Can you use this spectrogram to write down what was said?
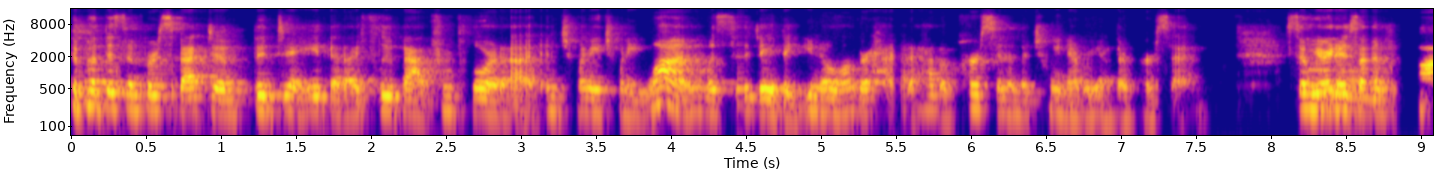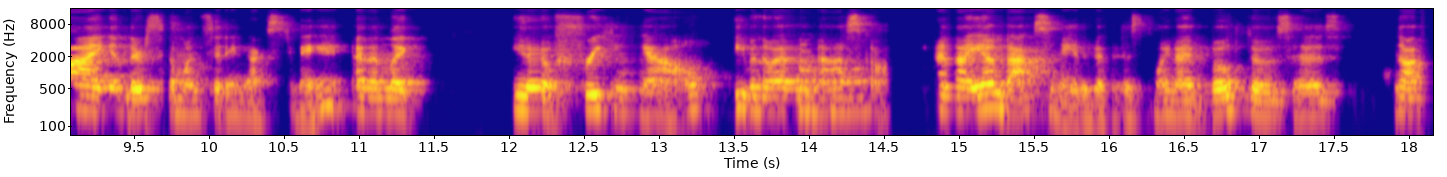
to put this in perspective, the day that I flew back from Florida in 2021 was the day that you no longer had to have a person in between every other person. So here it is, I'm mm. flying and there's someone sitting next to me. And I'm like, you know, freaking out, even though I have a mask uh-huh. on. And I am vaccinated at this point. I have both doses, not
